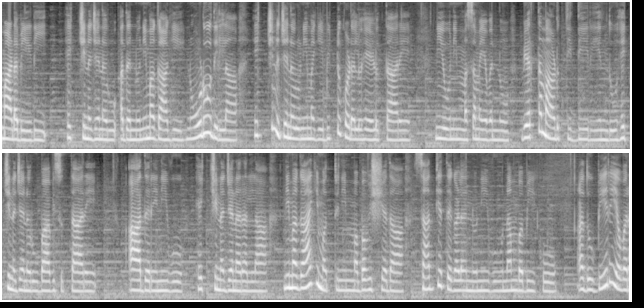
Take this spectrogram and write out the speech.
ಮಾಡಬೇಡಿ. ಹೆಚ್ಚಿನ ಜನರು ಅದನ್ನು ನಿಮಗಾಗಿ ನೋಡುವುದಿಲ್ಲ. ಹೆಚ್ಚಿನ ಜನರು ನಿಮಗೆ ಬಿಟ್ಟುಕೊಡಲು ಹೇಳುತ್ತಾರೆ. ನೀವು ನಿಮ್ಮ ಸಮಯವನ್ನು ವ್ಯರ್ಥ ಮಾಡುತ್ತಿದ್ದೀರಿ ಎಂದು ಹೆಚ್ಚಿನ ಜನರು ಭಾವಿಸುತ್ತಾರೆ. ಆದರೆ ನೀವು ಹೆಚ್ಚಿನ ಜನರಲ್ಲ. ನಿಮಗಾಗಿ ಮತ್ತು ನಿಮ್ಮ ಭವಿಷ್ಯದ ಸಾಧ್ಯತೆಗಳನ್ನು ನೀವು ನಂಬಬೇಕು. ಅದು ಬೇರೆಯವರ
